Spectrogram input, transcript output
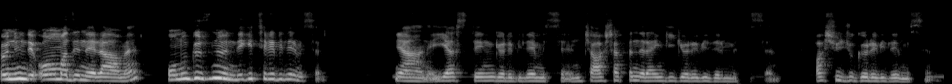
Önünde olmadığına rağmen onu gözünün önünde getirebilir misin? Yani yastığını görebilir misin? Çarşafın rengi görebilir misin? Başucu görebilir misin?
